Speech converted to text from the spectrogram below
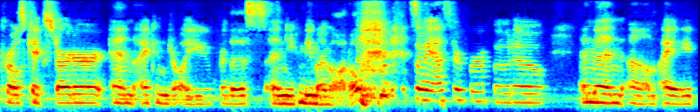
curls kickstarter and i can draw you for this and you can be my model so i asked her for a photo and then um, i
